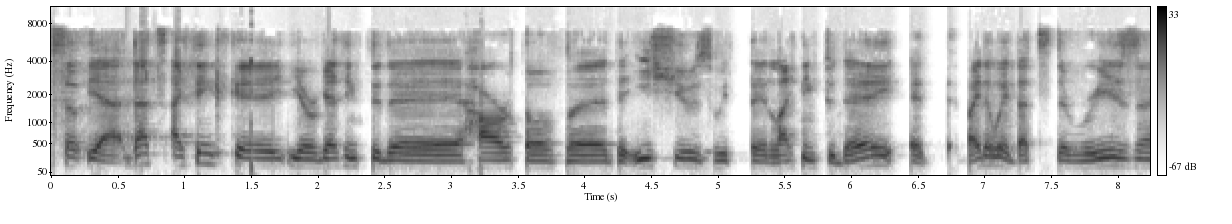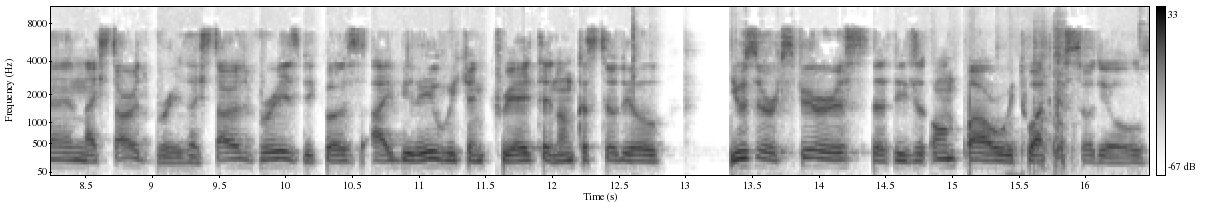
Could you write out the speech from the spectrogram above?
so yeah, that's. I think uh, you're getting to the heart of uh, the issues with the Lightning today. It, by the way, that's the reason I started Breez. I started Breez because I believe we can create a non-custodial user experience that is on par with what custodial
